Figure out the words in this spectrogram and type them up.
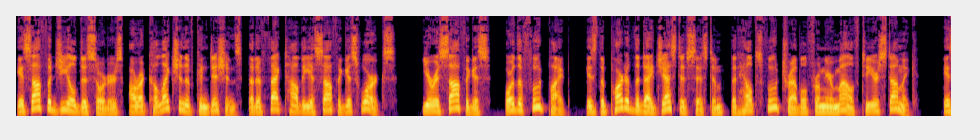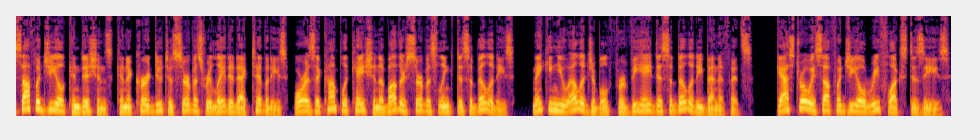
Esophageal disorders are a collection of conditions that affect how the esophagus works. Your esophagus, or the food pipe, is the part of the digestive system that helps food travel from your mouth to your stomach. Esophageal conditions can occur due to service related activities or as a complication of other service linked disabilities, making you eligible for VA disability benefits. Gastroesophageal reflux disease.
